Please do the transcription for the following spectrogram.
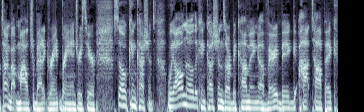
talking about mild traumatic brain injuries here. So concussions, we all know that concussions are becoming a very big hot topic.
